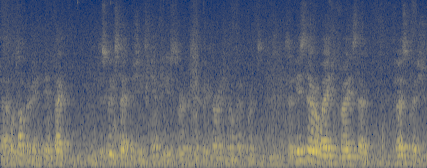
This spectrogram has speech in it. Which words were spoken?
uh. In, in fact, discrete state machines can be used to represent recurrent neural networks. So is there a way to phrase that first question,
